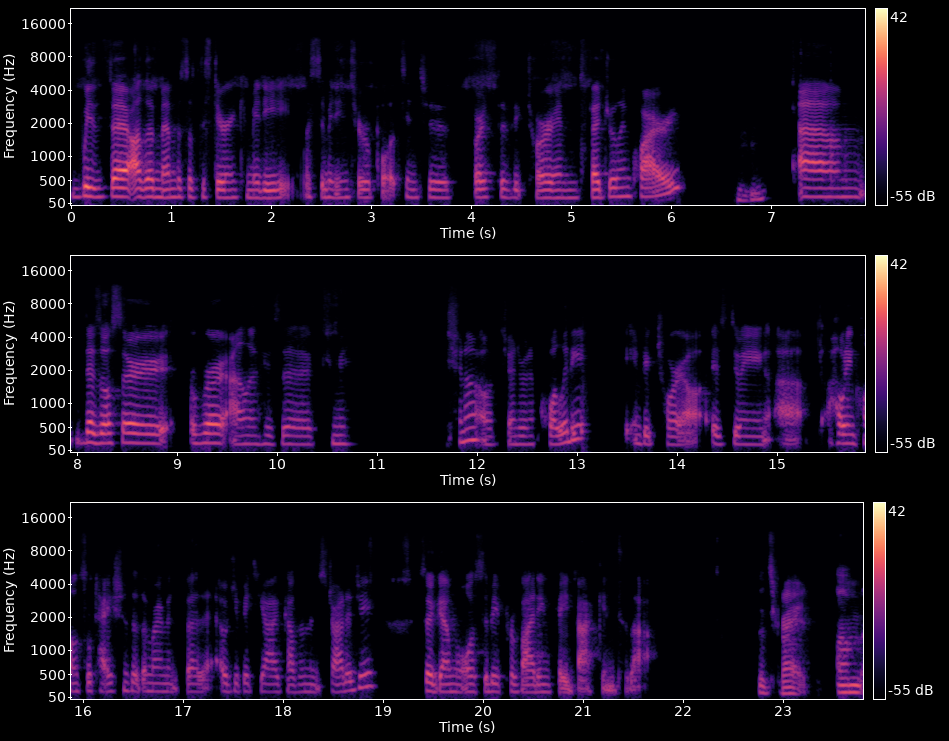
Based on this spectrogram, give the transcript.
with the other members of the steering committee, we're submitting two reports into both the Victorian and federal inquiry. Mm-hmm. Um, there's also Ro Allen, who's the commissioner of gender inequality in Victoria, is doing uh, holding consultations at the moment for the LGBTI government strategy. So again, we'll also be providing feedback into that. That's great. Um,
